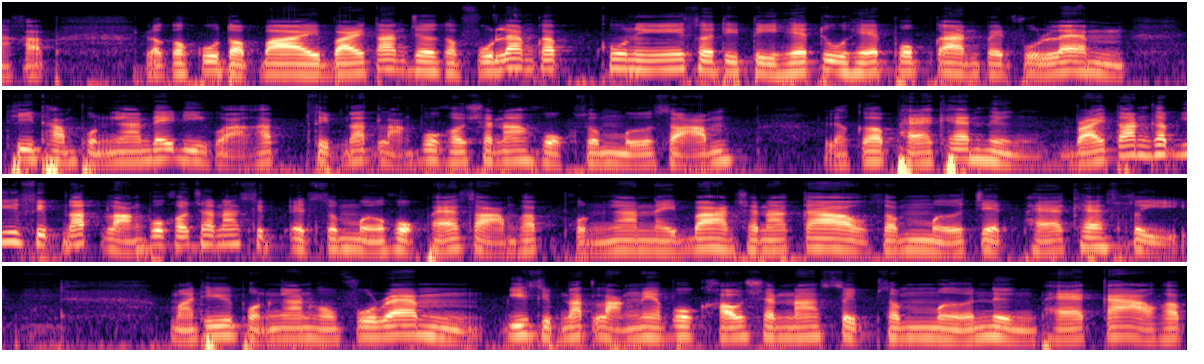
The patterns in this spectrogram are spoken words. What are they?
นะครับแล้วก็คู่ต่อไปไบรตันเจอกับฟูลแลมครับ คู่นี้สถิติ head to head พบกันเป็นฟูลแลมที่ทำผลงานได้ดีกว่าครับ 10 นัดหลังพวกเขาชนะ 6 เสมอ 3 แล้วก็แพ้แค่ 1ไบรตันครับ 20 นัดหลังพวกเขาชนะ 11 เสมอ 6 แพ้ 3 ครับ ผลงานในบ้านชนะ 9 เสมอ 7 แพ้แค่ 4 มาที่ผลงานของฟูลแลม20 นัดหลังเนี่ยพวกเขาชนะ 10 เสมอ 1 แพ้ 9 ครับ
